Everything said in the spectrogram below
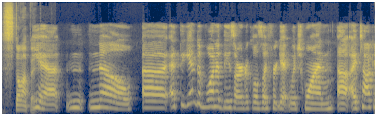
Stop it. Yeah, n- no. Uh, at the end of one of these articles, I forget which one, uh, I talk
